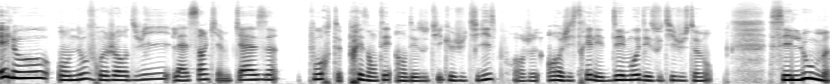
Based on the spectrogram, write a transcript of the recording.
Hello, on ouvre aujourd'hui la cinquième case pour te présenter un des outils que j'utilise pour enregistrer les démos des outils justement. C'est Loom.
